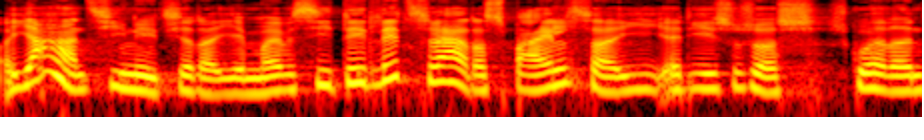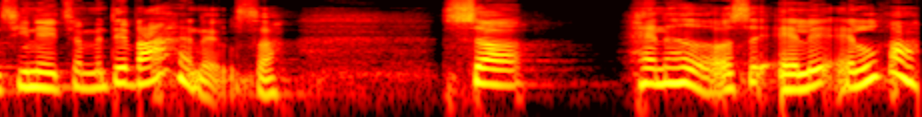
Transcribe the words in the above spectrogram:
Og jeg har en teenager derhjemme, og jeg vil sige, det er lidt svært at spejle sig i, at Jesus også skulle have været en teenager, men det var han altså. Så han havde også alle aldre,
